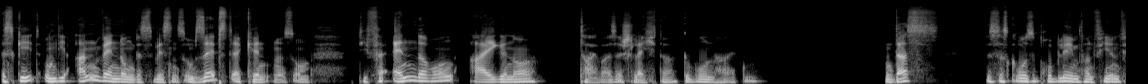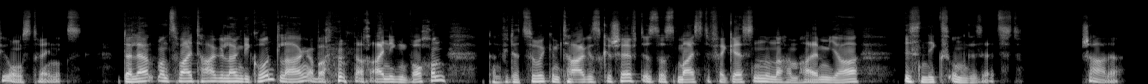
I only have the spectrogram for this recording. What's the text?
Es geht um die Anwendung des Wissens, um Selbsterkenntnis, um die Veränderung eigener, teilweise schlechter Gewohnheiten. Und das ist das große Problem von vielen Führungstrainings. Da lernt man zwei Tage lang die Grundlagen, aber nach einigen Wochen, dann wieder zurück im Tagesgeschäft, ist das meiste vergessen und nach einem halben Jahr ist nichts umgesetzt. Schade.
